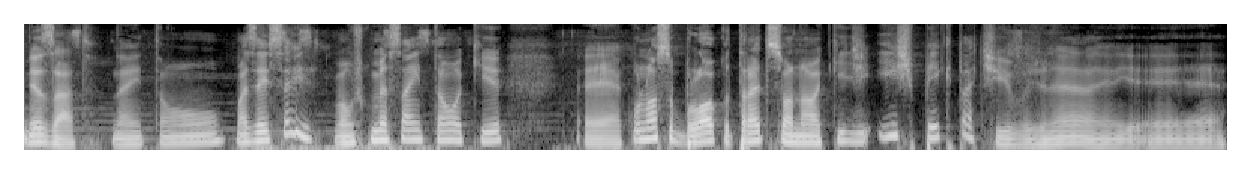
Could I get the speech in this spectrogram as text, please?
Exato, né? Então, mas é isso aí. Vamos começar então aqui é, com o nosso bloco tradicional aqui de expectativas, né? É,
